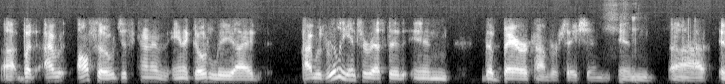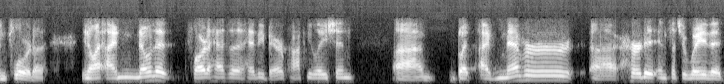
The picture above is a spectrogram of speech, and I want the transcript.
Uh, but I w- also just kind of anecdotally, I I was really interested in the bear conversation in uh, in Florida. You know, I, I know that Florida has a heavy bear population, um, but I've never uh, heard it in such a way that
